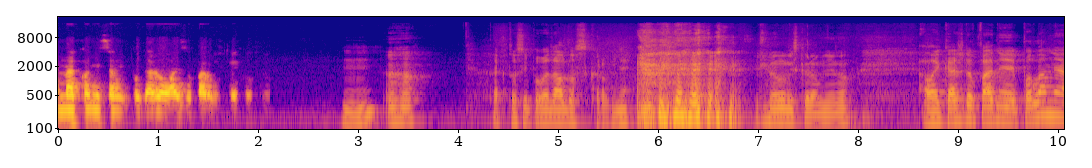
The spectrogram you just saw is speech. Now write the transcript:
nakoniec sa mi podarilo aj zo pár úspechov. Mm-hmm. Aha. Tak to si povedal dosť skromne. Veľmi skromne, no. Ale každopádne, podľa mňa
